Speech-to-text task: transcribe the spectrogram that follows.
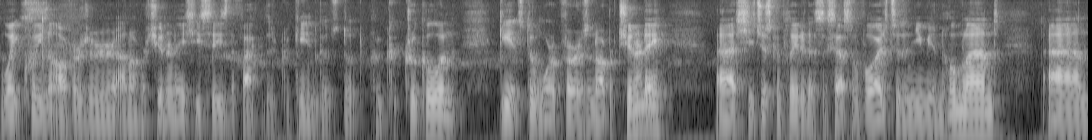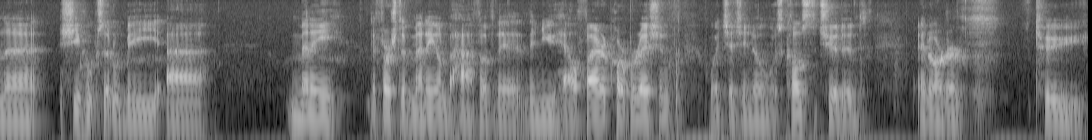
White Queen offers her an opportunity. She sees the fact that Krakoan gates Krakoan gates don't work for her as an opportunity. Uh, she's just completed a successful voyage to the New Mutant homeland, and uh, she hopes it will be uh, many, the first of many, on behalf of the the new Hellfire Corporation, which, as you know, was constituted in order to,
